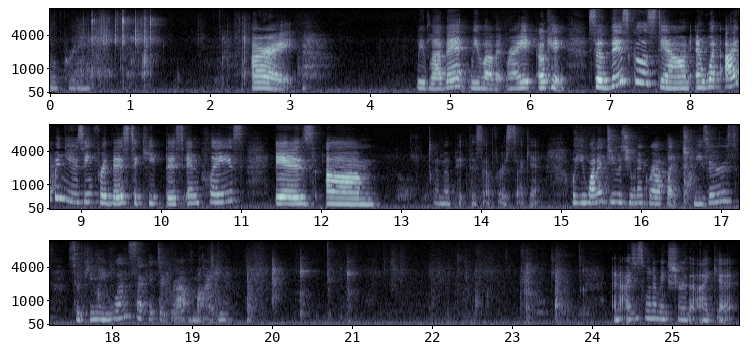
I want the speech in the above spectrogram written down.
So pretty. All right. We love it. We love it, right? Okay, so this goes down and what I've been using for this to keep this in place is, um, I'm gonna pick this up for a second. What you wanna do is you wanna grab like tweezers. So give me one second to grab mine. And I just wanna make sure that I get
